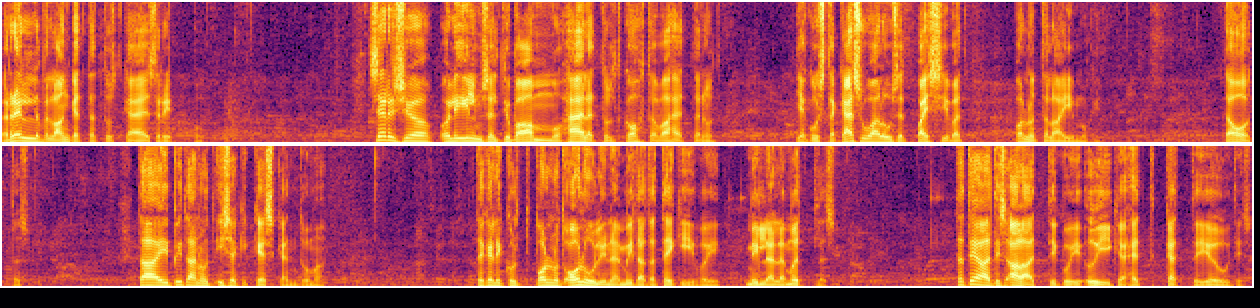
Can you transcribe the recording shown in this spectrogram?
relv langetatud käes rippu. Sergio oli ilmselt juba ammu hääletult kohta vahetanud ja kus ta käsualused passivad, polnud tal aimugi. ta ootas. ta ei pidanud isegi keskenduma. Tegelikult polnud oluline, mida ta tegi või millele mõtles. ta teadis alati, kui õige hetk kätte jõudis.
